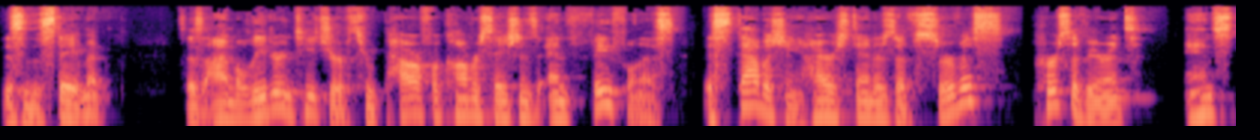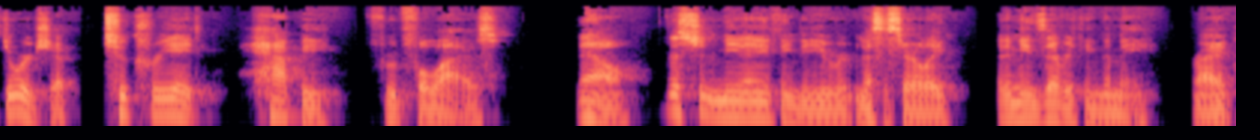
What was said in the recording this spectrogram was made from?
this is the statement. It says, I'm a leader and teacher through powerful conversations and faithfulness, establishing higher standards of service, perseverance, and stewardship to create happy, fruitful lives. Now, this shouldn't mean anything to you necessarily, but it means everything to me, right?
